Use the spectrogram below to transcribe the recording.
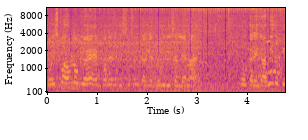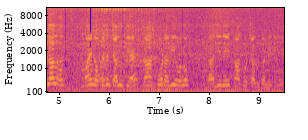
तो इसको हम लोग जो है हेड क्वार्टर से डिस्कशन करके जो भी डिसीज़न लेना है, वो करेंगे। अभी तो फ़िलहाल माइन ऑपरेशन चालू किया है। ट्रांसपोर्ट अभी वो लोग राज़ी नहीं ट्रांसपोर्ट चालू करने के लिए।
